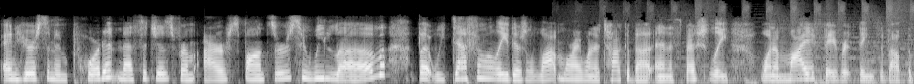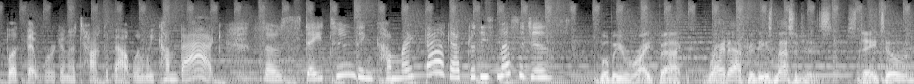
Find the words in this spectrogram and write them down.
and here's some important messages from our sponsors who we love. But we definitely, there's a lot more I want to talk about, and especially one of my favorite things about the book that we're going to talk about when we come back. So stay tuned and come right back after these messages. We'll be right back right after these messages. Stay tuned.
